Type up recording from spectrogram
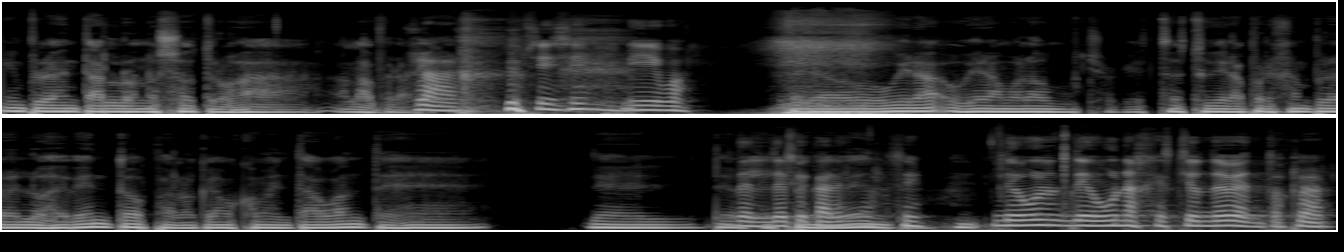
implementarlo nosotros a, a la prueba. Claro. Sí, sí. Y bueno. Pero hubiera, hubiera molado mucho que esto estuviera, por ejemplo, en los eventos, para lo que hemos comentado antes eh, del, de Del gestión DP de sí. De, un- de una gestión de eventos, claro.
